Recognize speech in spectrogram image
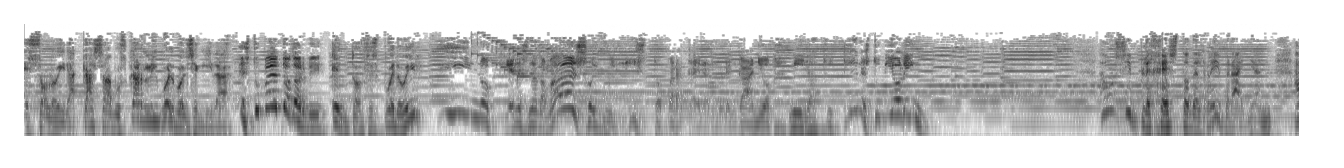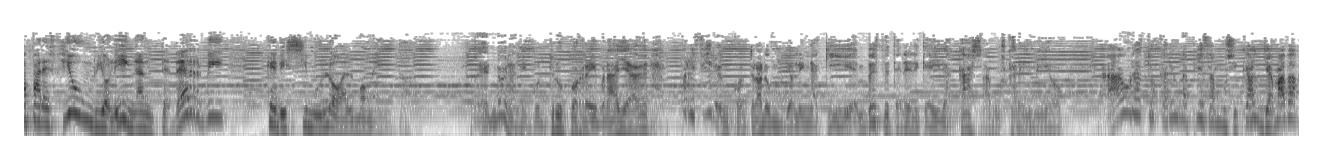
Es solo ir a casa a buscarlo y vuelvo enseguida. Estupendo, Derby. Entonces, ¿puedo ir? Y no quieres nada más. Soy muy listo para caer en el engaño. Mira, aquí tienes tu violín. A un simple gesto del rey Brian, apareció un violín ante Derby que disimuló al momento. No era ningún truco, Rey Brian. Prefiero encontrar un violín aquí en vez de tener que ir a casa a buscar el mío. Ahora tocaré una pieza musical llamada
